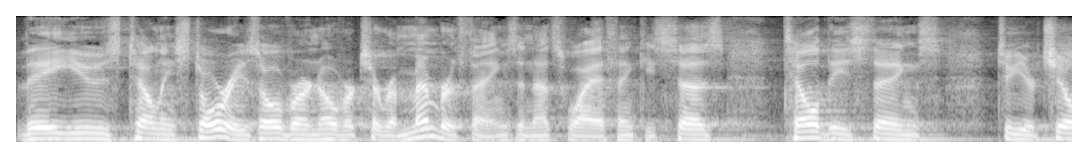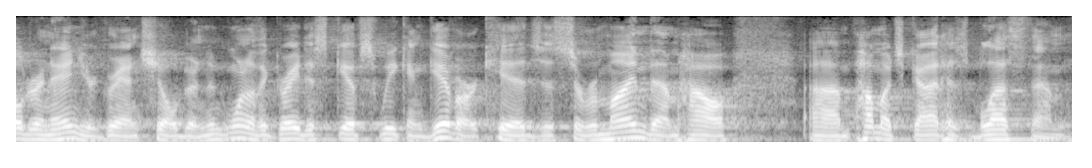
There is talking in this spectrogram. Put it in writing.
they used telling stories over and over to remember things. And that's why I think he says, tell these things to your children and your grandchildren. And one of the greatest gifts we can give our kids is to remind them how, um, how much God has blessed them.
